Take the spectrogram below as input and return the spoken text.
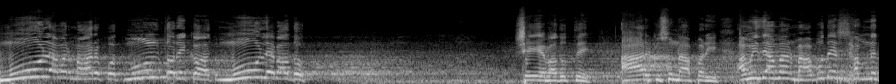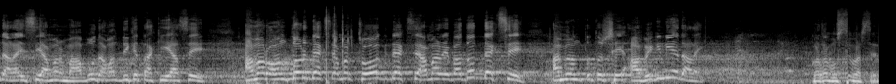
মূল, আমার মারফত, মূল তরিকত, মূল এবাদত। সেই এবাদতে আর কিছু না পারি। আমি যে আমার মাহবুদের সামনে দাঁড়াইছি, আমার মাহবুদ আমার দিকে তাকিয়ে আছে, আমার অন্তর দেখছে, আমার চোখ দেখছে, আমার এবাদত দেখছে, আমি অন্তত সেই আবেগ নিয়ে দাঁড়াই। কথা বুঝতে পারছেন?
